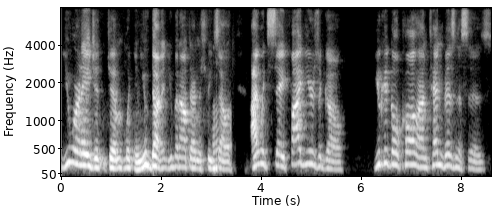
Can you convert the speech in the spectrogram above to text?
you were an agent, Jim, and you've done it, you've been out there in the street uh-huh. selling. I would say five years ago, you could go call on ten businesses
